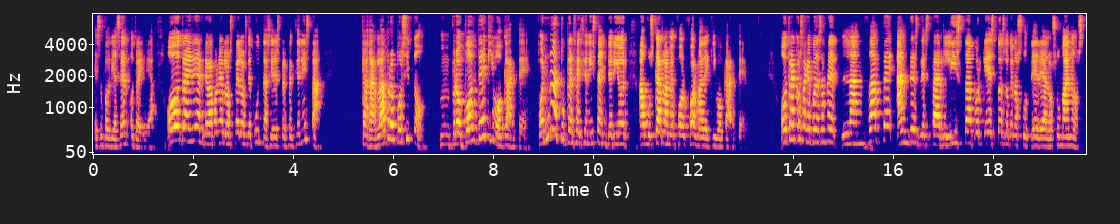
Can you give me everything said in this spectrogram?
Eso podría ser otra idea. Otra idea que te va a poner los pelos de punta si eres perfeccionista. Cagarla a propósito. Mm, proponte equivocarte. Pon a tu perfeccionista interior a buscar la mejor forma de equivocarte. Otra cosa que puedes hacer, lanzarte antes de estar lista, porque esto es lo que nos sucede a los humanos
